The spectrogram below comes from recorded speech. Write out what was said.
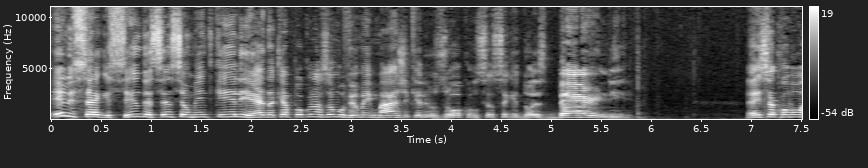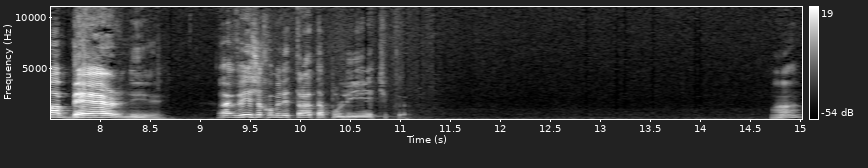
Ele segue sendo essencialmente quem ele é. Daqui a pouco nós vamos ver uma imagem que ele usou com seus seguidores. Bernie. É, isso é como uma Bernie. Ah, veja como ele trata a política. Hã?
